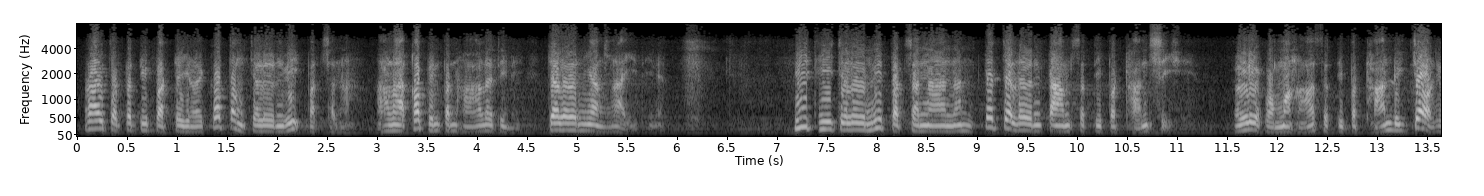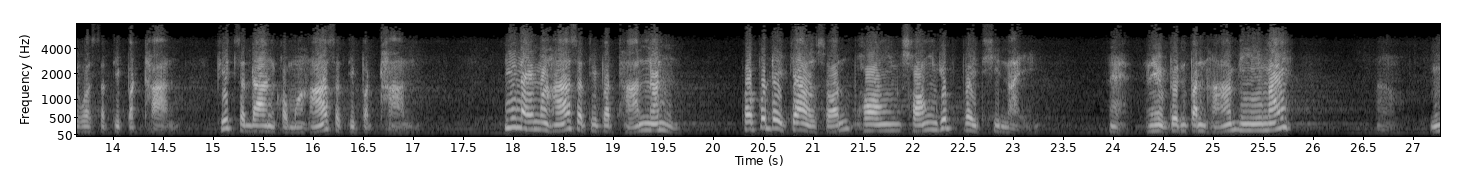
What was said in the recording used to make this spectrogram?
เราจะปฏิบัติอย่างไรก็ต้องเจริญวิปัสสนาอาละก็เป็นปัญหาแล้วทีนี้เจริญอย่างไรทีนี้วิธีเจริญวิปัสสนานั้นก็เจริญตามสติปัฏฐานสี่ เรียกว่ามหาสติปัฏฐานหรือเจ้าเรียกว่าสติปัฏฐาน พิสดารของมหาสติปัฏฐาน นี่ในมหาสติปัฏฐานนั้น พระพุทธเจ้าสอนพองสองยุบไว้ที่ไหนนี่เป็นปัญหามีไหม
